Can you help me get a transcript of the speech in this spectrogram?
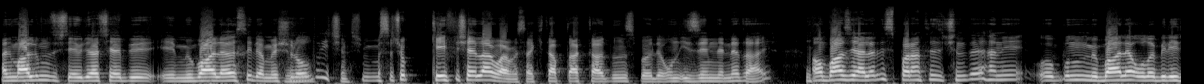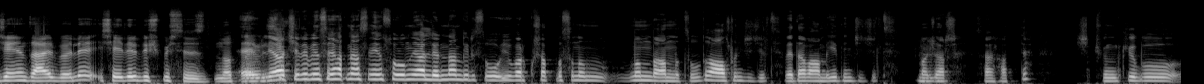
hani malumunuz işte Evliya Çelebi e, mübalağasıyla meşhur olduğu için şimdi mesela çok keyifli şeyler var mesela kitapta aktardığınız böyle onun izlenimlerine dair. Ama bazı yerlerde siz parantez içinde hani o, bunun mübalağa olabileceğine dair böyle şeyleri düşmüşsünüz notlarınızda. Evliya Çelebi'nin Seyahatnamesi'nin en sorunlu yerlerinden birisi o Yuvar kuşatmasının da anlatıldığı 6. cilt ve devamı 7. cilt Macar Serhat'te. Çünkü bu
